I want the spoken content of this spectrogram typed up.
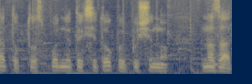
Вам. Тобто з поднятих сіток випущено назад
